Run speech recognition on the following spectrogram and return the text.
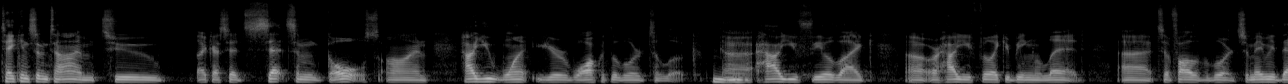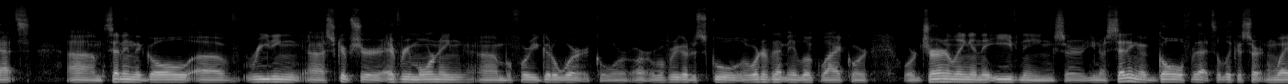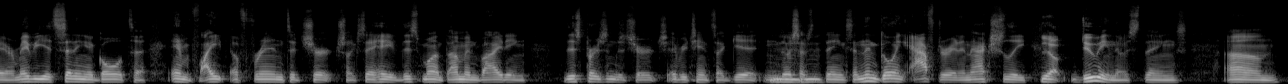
taking some time to, like I said, set some goals on how you want your walk with the Lord to look, uh, how you feel like, uh, or how you feel like you're being led uh, to follow the Lord. So maybe that's um, setting the goal of reading uh, scripture every morning um, before you go to work or, or before you go to school or whatever that may look like or or journaling in the evenings or you know setting a goal for that to look a certain way. Or maybe it's setting a goal to invite a friend to church. Like say hey this month I'm inviting this person to church every chance I get and those types of things. And then going after it and actually Yep. doing those things um,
